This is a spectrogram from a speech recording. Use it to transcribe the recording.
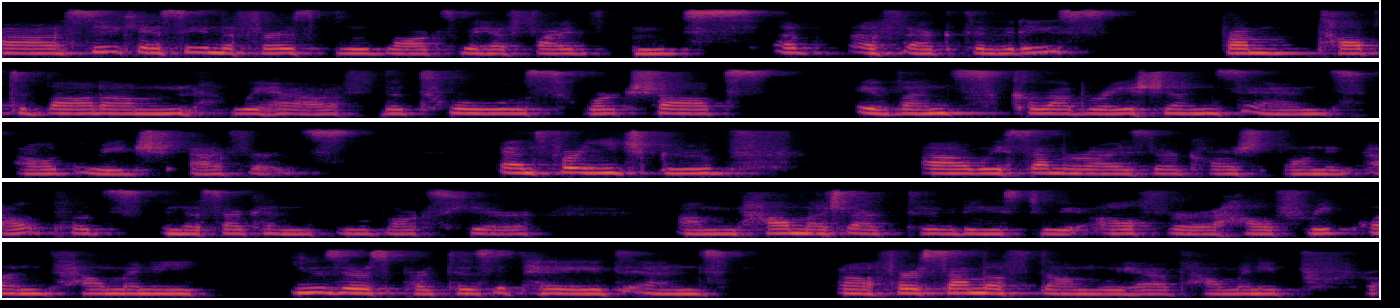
Uh, so you can see in the first blue box, we have five groups of, of activities. From top to bottom, we have the tools, workshops, events, collaborations, and outreach efforts. And for each group, uh, we summarize their corresponding outputs in the second blue box here. Um, how much activities do we offer? How frequent? How many users participate? And uh, for some of them, we have how many pr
